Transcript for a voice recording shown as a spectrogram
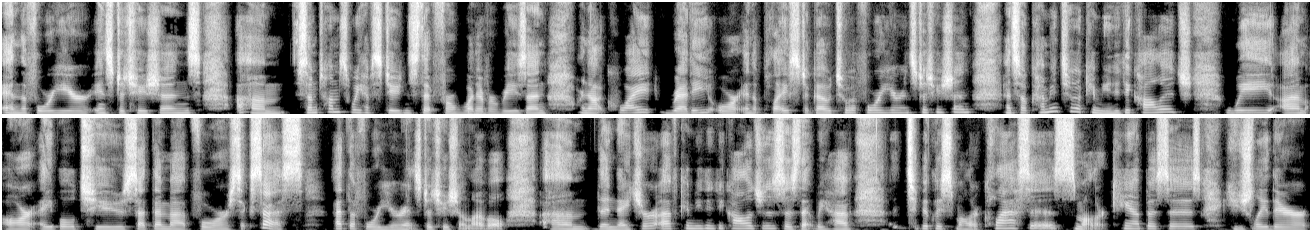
and the four year institutions. Um, sometimes we have students that, for whatever reason, are not quite ready or in a place to go to a four year institution. And so, coming to a community college, we um, are able to set them up for success at the four year institution level. Um, the nature of community colleges is that we have typically smaller classes, smaller campuses. Usually they're,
